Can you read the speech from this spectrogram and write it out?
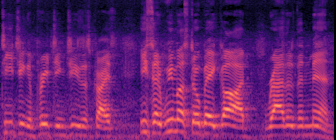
teaching and preaching Jesus Christ, he said, We must obey God rather than men.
